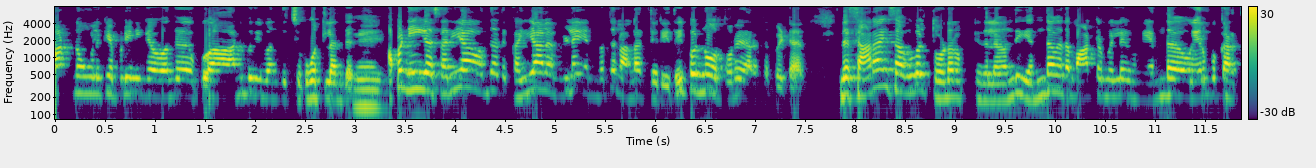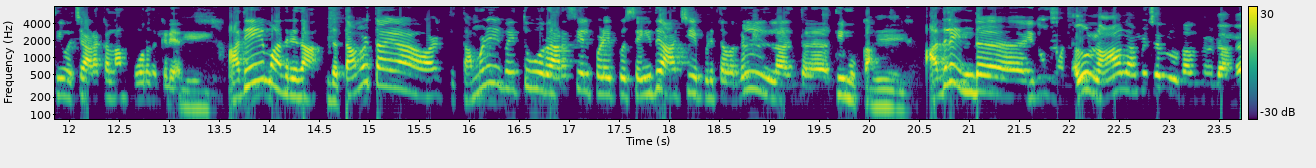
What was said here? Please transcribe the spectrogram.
மாட்டினவங்களுக்கு எப்படி நீங்க வந்து அனுமதி வந்துச்சு கோர்ட்ல இருந்து. அப்ப நீங்க சரியா வந்து அதை கையாளவில்லை என்பது நல்லா தெரியுது. இப்ப இன்னொருத்தர் இறந்து போயிட்டார். இந்த சாராய சாவுகள் தொடரும். இதுல வந்து எந்த வித மாற்றம் இல்லை. இவங்க எந்த எறும்பு கரத்தையும் வச்சு அடக்கலாம் போறது கிடையாது. அதே மாதிரிதான் இந்த தமிழ் தாயா வாழ்த்து தமிழை வைத்து ஒரு அரசியல் பிழைப்பு செய்து ஆட்சியை பிடித்தவர்கள் இந்த திமுக. அதுல இந்த இதுவும். அதுவும் நாலு அமைச்சர்கள் கலந்துருக்காங்க.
